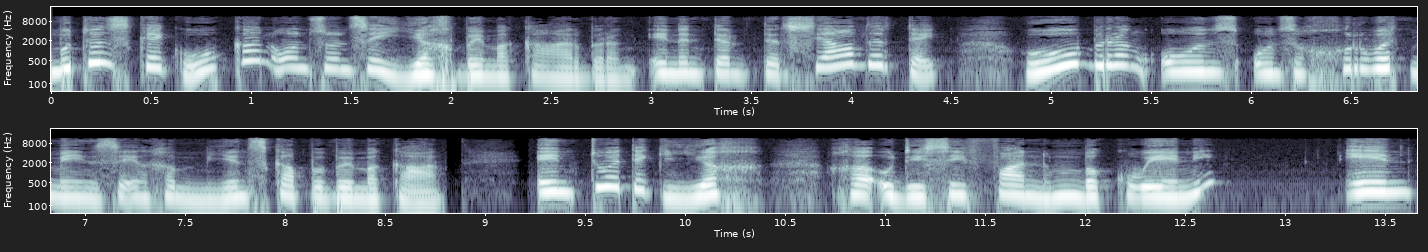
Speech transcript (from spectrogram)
moet ons kyk hoe kan ons ons jeug bymekaar bring? En in ter, terselfdertyd hoe bring ons ons groot mense en gemeenskappe bymekaar en toe het ek jeug geaudisie van Mbekweni en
